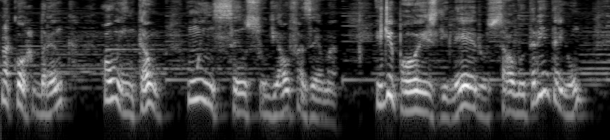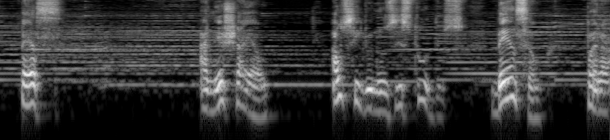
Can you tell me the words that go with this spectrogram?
na cor branca ou então um incenso de alfazema. E depois de ler o Salmo 31, peça a Nechael auxílio nos estudos, bênção para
